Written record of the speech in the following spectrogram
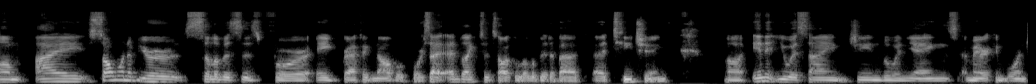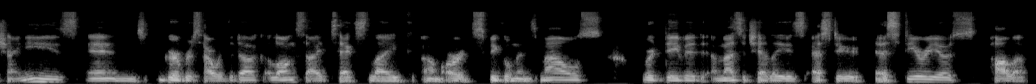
Um, I saw one of your syllabuses for a graphic novel course. I, would like to talk a little bit about uh, teaching. Uh, in it, you assigned Gene Luen Yang's American Born Chinese and Gerber's Howard the Duck alongside texts like um, Art Spiegelman's Maus or David Mazzucchelli's Aster- Asterios Polyp.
